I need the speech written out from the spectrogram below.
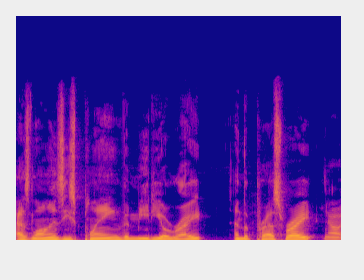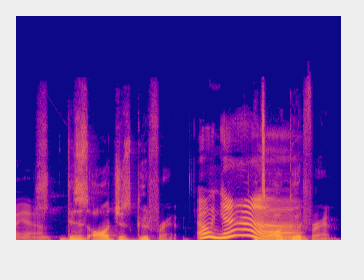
as long as he's playing the media right and the press right, Oh yeah. this is all just good for him. Oh yeah. It's all good for him.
